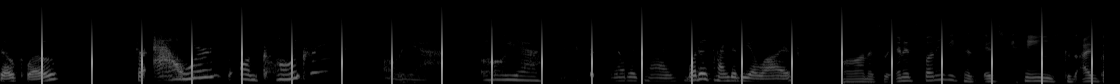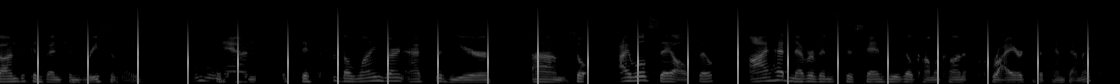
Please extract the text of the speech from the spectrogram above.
so close for hours on concrete. Oh yeah. Oh yeah. What a time. What a time to be alive. Honestly, and it's funny because it's changed because I've gone to conventions recently, Mhm. and it's different. The lines aren't as severe. Um, so I will say also, I had never been to San Diego Comic Con prior to the pandemic.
